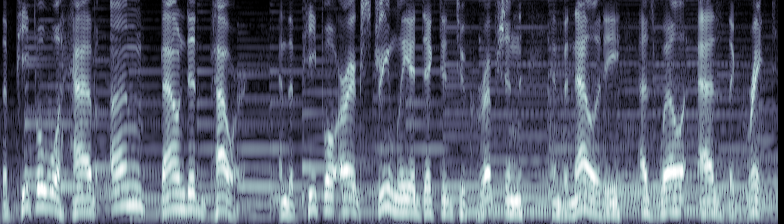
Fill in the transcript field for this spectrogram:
The people will have unbounded power, and the people are extremely addicted to corruption and banality as well as the great.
